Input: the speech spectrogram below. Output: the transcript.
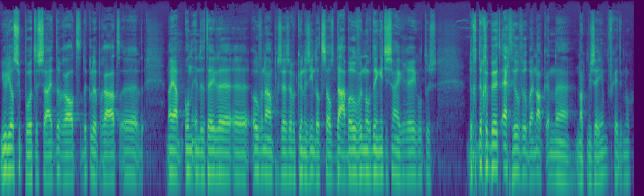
jullie als supportersite, de Rad, de Clubraad. eh, nou ja, in het hele eh, overnameproces hebben we kunnen zien dat zelfs daarboven nog dingetjes zijn geregeld. Dus er, gebeurt echt heel veel bij NAC. En NAC Museum, vergeet ik nog.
